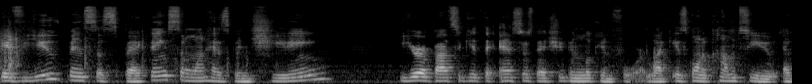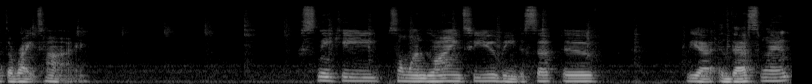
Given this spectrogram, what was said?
if you've been suspecting someone has been cheating, you're about to get the answers that you've been looking for. Like it's going to come to you at the right time. Sneaky, someone lying to you, being deceptive. Yeah, and that's when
